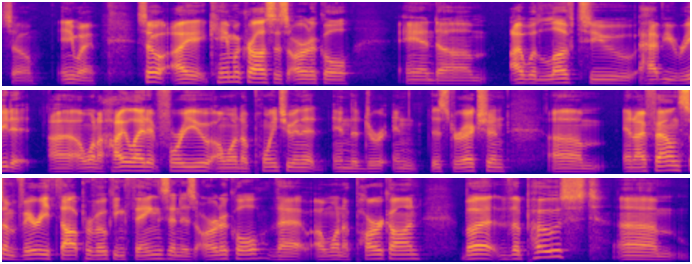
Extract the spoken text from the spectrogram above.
So, anyway, so I came across this article and um, I would love to have you read it. I, I want to highlight it for you. I want to point you in it in the in this direction. Um, and I found some very thought provoking things in his article that I want to park on. But the post um,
